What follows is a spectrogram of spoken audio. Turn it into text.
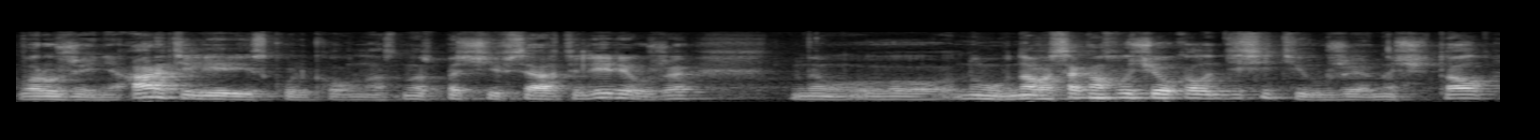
вооружения. Артиллерии сколько у нас? У нас почти вся артиллерия уже, ну, ну на во всяком случае около 10 уже я насчитал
